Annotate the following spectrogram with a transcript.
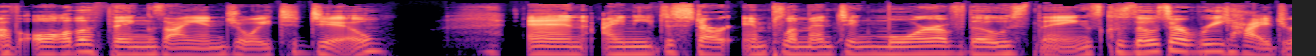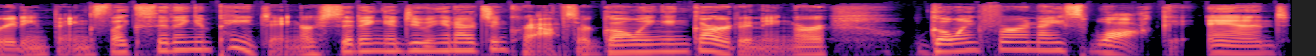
of all the things I enjoy to do. And I need to start implementing more of those things because those are rehydrating things like sitting and painting or sitting and doing an arts and crafts or going and gardening or going for a nice walk. And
